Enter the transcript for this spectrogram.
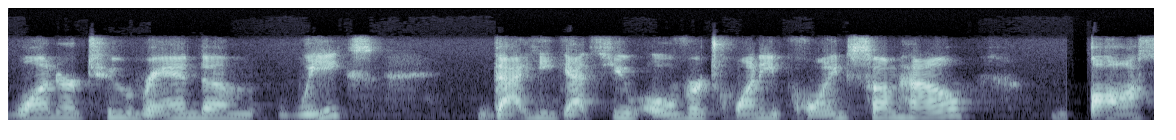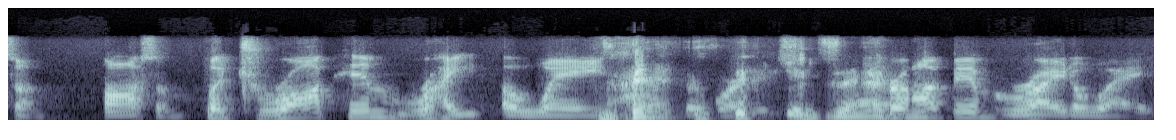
one or two random weeks that he gets you over 20 points somehow, awesome awesome. But drop him right away afterwards. exactly. Drop him right away.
